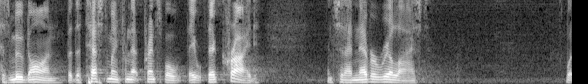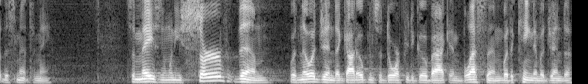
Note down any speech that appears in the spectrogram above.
has moved on, but the testimony from that principal, they, they cried and said, I never realized what this meant to me. It's amazing. When you serve them with no agenda, God opens the door for you to go back and bless them with a kingdom agenda.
